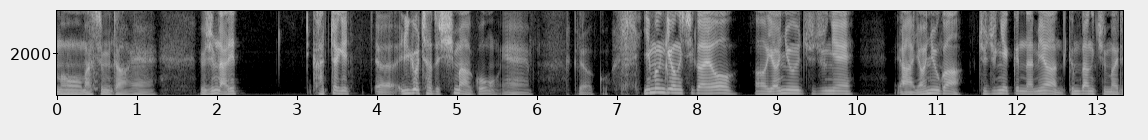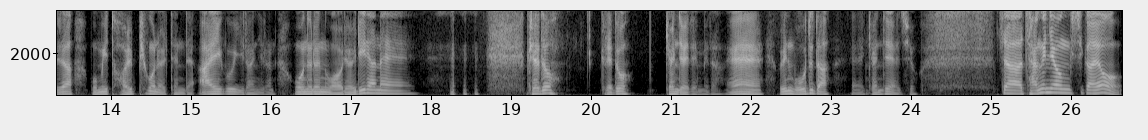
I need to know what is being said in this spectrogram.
뭐 맞습니다. 예. 요즘 날이 갑자기 어, 일교차도 심하고 예. 그래갖고 임은경 씨가요. 어, 연휴 주중에 아 연휴가 주중에 끝나면 금방 주말이라 몸이 덜 피곤할 텐데 아이고 이런 이런 오늘은 월요일이라네. 그래도 그래도 견뎌야 됩니다. 예, 우리는 모두 다 예, 견뎌야죠. 자 장은영 씨가요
